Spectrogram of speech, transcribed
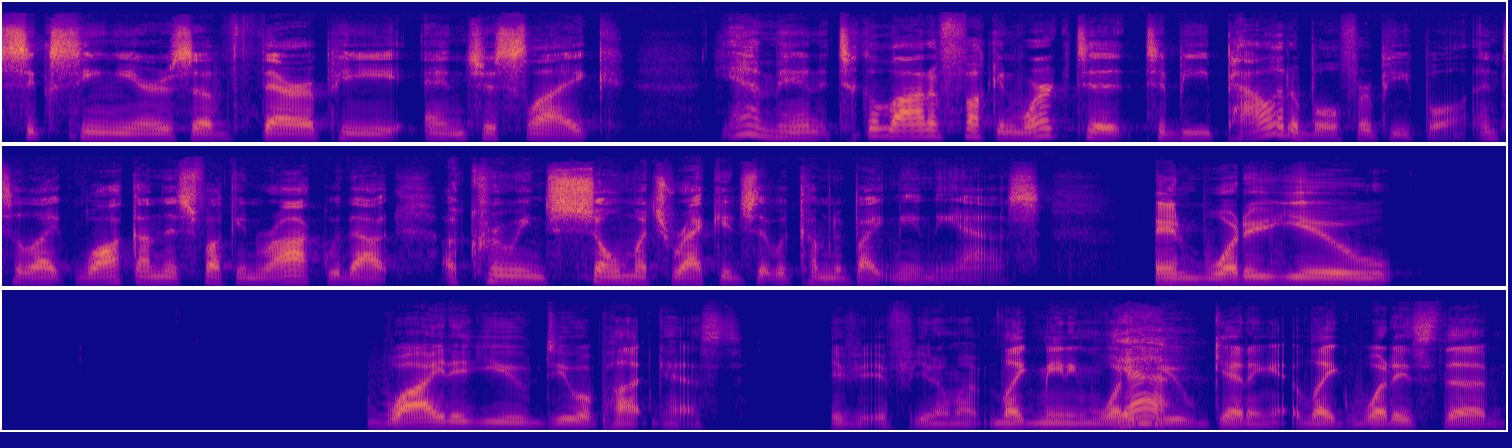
16 years of therapy, and just like, yeah, man, it took a lot of fucking work to, to be palatable for people and to like walk on this fucking rock without accruing so much wreckage that would come to bite me in the ass. And what are you? Why did you do a podcast? If if you don't mind, like, meaning, what Yeah. are you getting at? Like, what is the?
